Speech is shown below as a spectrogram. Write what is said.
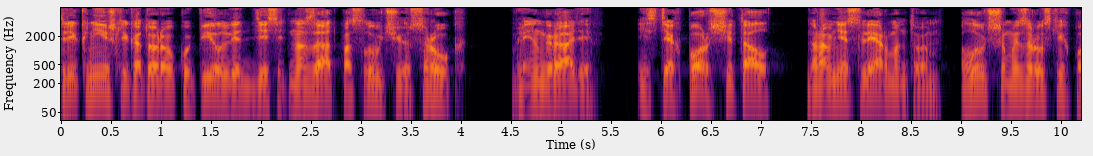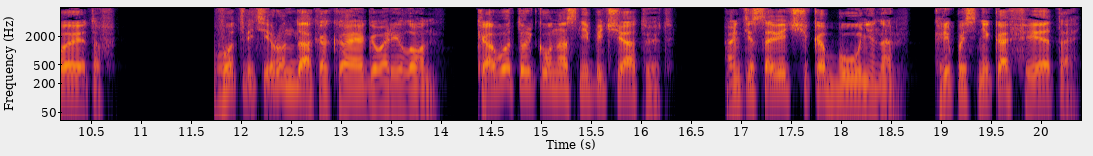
три книжки которого купил лет десять назад по случаю, с рук, в Ленинграде, и с тех пор считал наравне с Лермонтовым лучшим из русских поэтов. «Вот ведь ерунда какая», — говорил он, — «кого только у нас не печатают. Антисоветчика Бунина, крепостника Фета,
